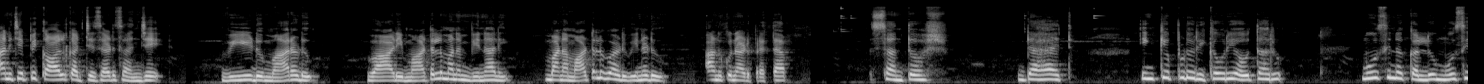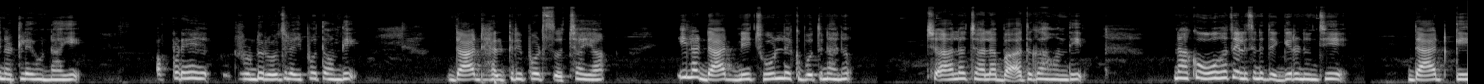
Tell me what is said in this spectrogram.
అని చెప్పి కాల్ కట్ చేశాడు సంజయ్. వీడు మారడు. వాడి మాటలు మనం వినాలి. మన మాటలు వాడు వినడు అనుకున్నాడు ప్రతాప్. సంతోష్. డాడ్. ఇంకెప్పుడు రికవరీ అవుతారు? మూసిన కళ్ళు మూసినట్లే ఉన్నాయి. అప్పుడే రెండు రోజులు అయిపోతోంది. డాడ్ హెల్త్ రిపోర్ట్స్ వచ్చాయా? ఇలా డాడ్ని చూడలేకపోతున్నాను. చాలా చాలా బాధగా ఉంది. నాకు ఊహ తెలిసిన దగ్గర నుంచి డాడ్కి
